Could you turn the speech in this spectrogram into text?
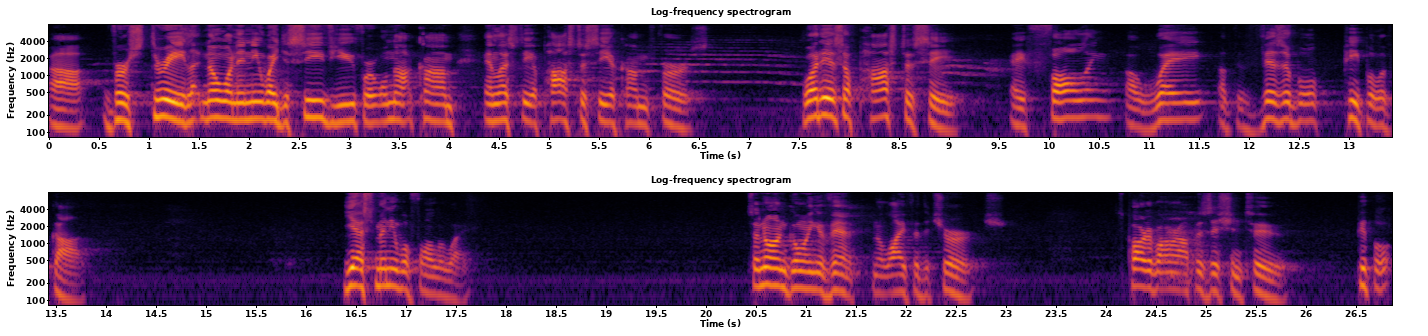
uh, verse 3, let no one in any way deceive you, for it will not come unless the apostasy come first. What is apostasy? A falling away of the visible people of God. Yes, many will fall away. It's an ongoing event in the life of the church. Part of our opposition, too. People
